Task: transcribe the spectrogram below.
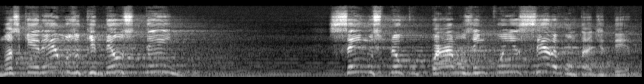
Nós queremos o que Deus tem, sem nos preocuparmos em conhecer a vontade dEle.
